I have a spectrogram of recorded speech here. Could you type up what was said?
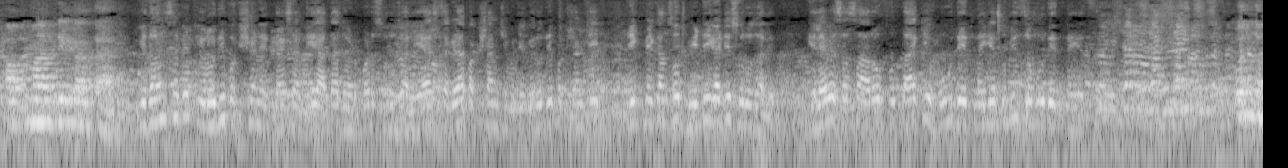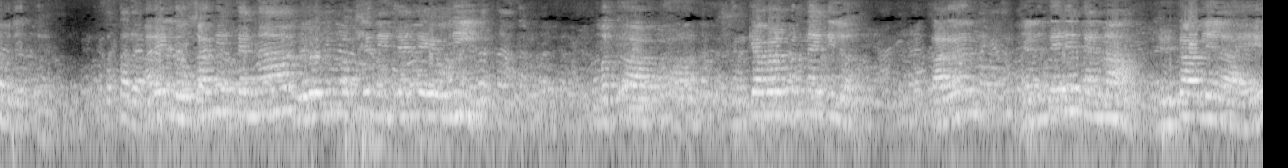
अपमान ते करतायत विधानसभेत विरोधी पक्ष नेत्यासाठी आता धडपड सुरू झाली आहे. सगळ्या पक्षांची म्हणजे विरोधी पक्षांची एकमेकांसोबत भेटीगाठी सुरू झाली. गेल्या वेळेस असा आरोप होता की होऊ देत नाहीये तुम्ही जमू देत नाहीये. कोण नाही? सत्ताधारी. अरे लोकांनी त्यांना विरोधी पक्ष नेत्याच्या एवढी संख्याबळ पण नाही दिलं. कारण जनतेने त्यांना झिडकारलेलं आहे.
